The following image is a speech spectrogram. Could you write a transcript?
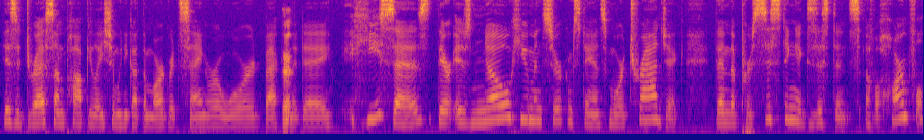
his address on population when he got the Margaret Sanger Award back in eh. the day. He says there is no human circumstance more tragic than the persisting existence of a harmful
